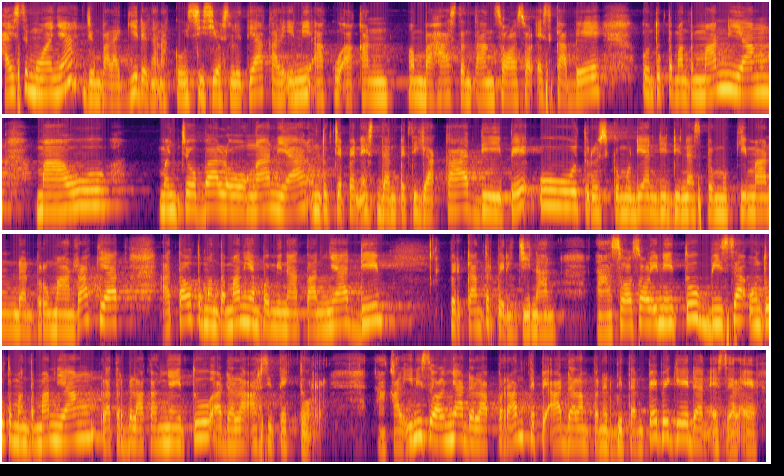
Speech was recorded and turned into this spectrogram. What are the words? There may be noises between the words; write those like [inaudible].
Hai semuanya, jumpa lagi dengan aku Sisios Lutia. Kali ini aku akan membahas tentang soal-soal SKB untuk teman-teman yang mau mencoba lowongan ya untuk CPNS dan P3K di PU, terus kemudian di Dinas Pemukiman dan Perumahan Rakyat atau teman-teman yang peminatannya di berkantor perizinan. Nah, soal-soal ini itu bisa untuk teman-teman yang latar belakangnya itu adalah arsitektur. Nah, kali ini soalnya adalah peran TPA dalam penerbitan PBG dan SLF.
